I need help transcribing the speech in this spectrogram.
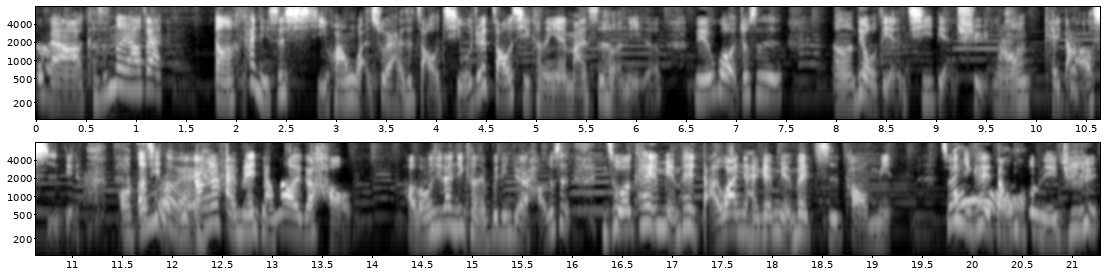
对啊，可是那要在嗯，看你是喜欢晚睡还是早起。我觉得早起可能也蛮适合你的。你如果就是嗯六点七点去，然后可以打到十点。哦，而且我刚刚还没讲到一个好。好东西，但你可能不一定觉得好。就是你除了可以免费打外，你还可以免费吃泡面，所以你可以当做你去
